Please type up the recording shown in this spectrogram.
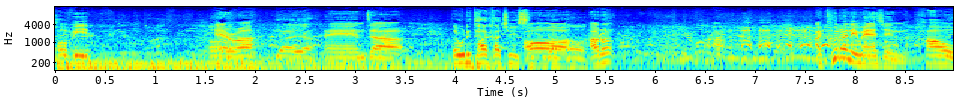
COVID era. Yeah, yeah. And uh, 네, 우리 다 같이 있습니다. 어, 어. I don't. I, I couldn't imagine how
